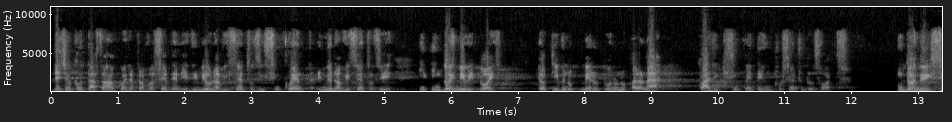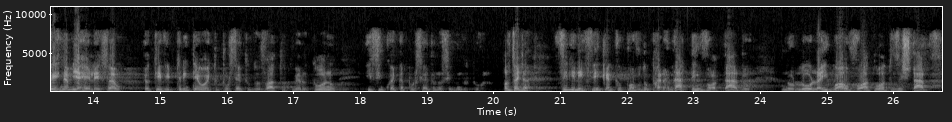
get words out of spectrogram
Deixa eu contar só uma coisa para você, Denise. Em 1950, em 1900 e, em 2002, eu tive no primeiro turno no Paraná quase que 51% dos votos. Em 2006, na minha reeleição, eu tive 38% dos votos no primeiro turno e 50% no segundo turno. Ou seja, significa que o povo do Paraná tem votado no Lula igual voto outros estados.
